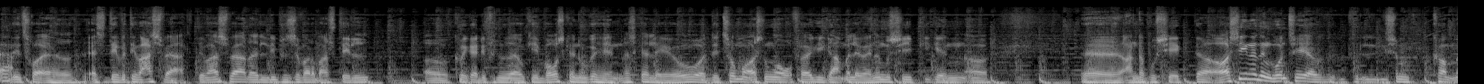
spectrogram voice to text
Ja. Det tror jeg, jeg havde. Altså, det, var- det var svært. Det var svært, og lige pludselig var der bare stille. Og kunne ikke rigtig finde ud af, okay, hvor skal jeg nu gå hen? Hvad skal jeg lave? Og det tog mig også nogle år, før jeg gik i gang med at lave andet musik igen, og øh, andre projekter. Og også en af den grund til, at jeg ligesom kom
